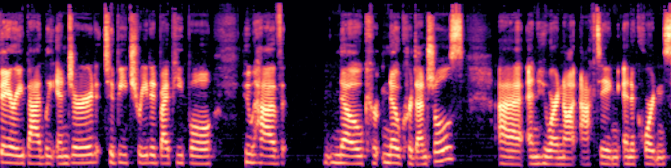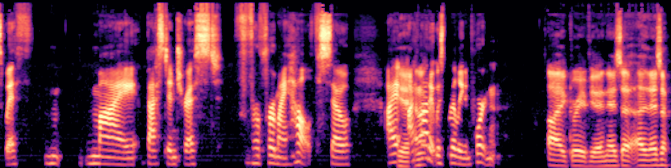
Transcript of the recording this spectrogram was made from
very badly injured to be treated by people who have no no credentials uh, and who are not acting in accordance with m- my best interest for, for my health. So I, yeah, I thought I, it was really important. I agree with you. And there's a, a there's a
